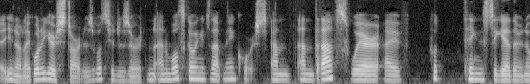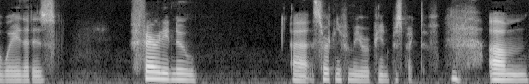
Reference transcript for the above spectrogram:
you know, like, what are your starters, what's your dessert, and, and what's going into that main course, and and that's where I've put things together in a way that is fairly new, uh, certainly from a European perspective, mm. um,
